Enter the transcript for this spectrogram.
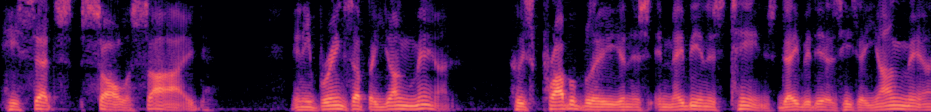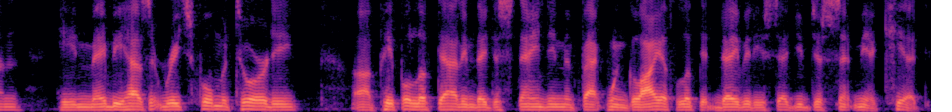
he sets Saul aside and he brings up a young man who's probably in his maybe in his teens david is he's a young man he maybe hasn't reached full maturity Uh, people looked at him, they disdained him. In fact, when Goliath looked at David, he said, You've just sent me a kid.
